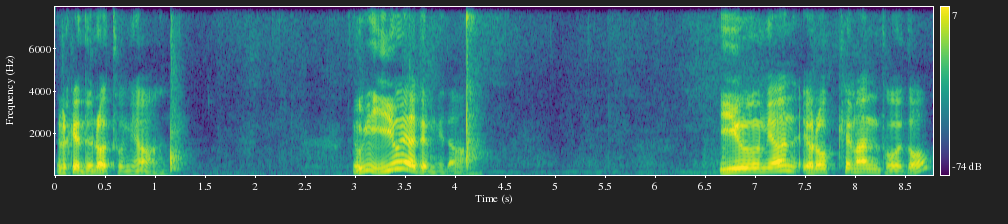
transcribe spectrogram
이렇게 늘어두면 여기 이어야 됩니다. 이으면 이렇게만 둬도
